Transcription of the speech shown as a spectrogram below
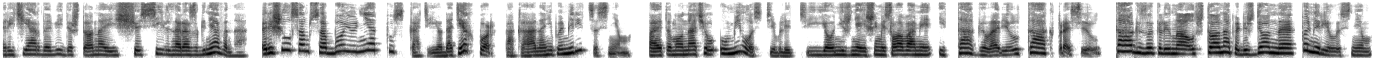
Ричьярда, видя, что она еще сильно разгневана, решил сам собою не отпускать ее до тех пор, пока она не помирится с ним. Поэтому начал умилостивлять ее нежнейшими словами и так говорил, так просил, так заклинал, что она, побежденная, помирилась с ним,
